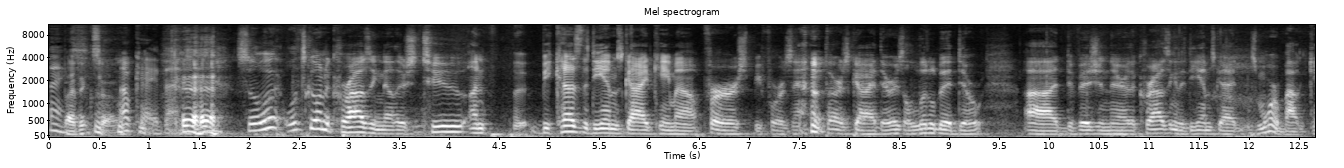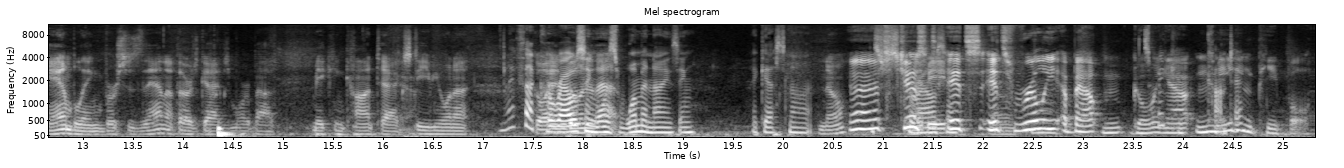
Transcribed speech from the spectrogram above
Thanks. I think so. Okay then. So let, let's go into carousing now. There's two un, because the DM's guide came out first before Xanathar's guide. There is a little bit di- uh, division there. The carousing of the DM's guide is more about gambling versus the Xanathar's guide is more about making contact. Steve, you want to? I thought Go ahead and go carousing into was womanizing. I guess not. No. Uh, it's just carousing. it's it's really about going out and contact. meeting people,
